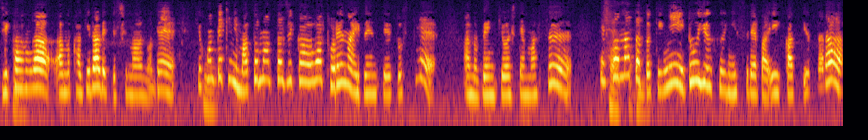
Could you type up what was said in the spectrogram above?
時間が、あの、限られてしまうので、基本的にまとまった時間は取れない前提として、あの、勉強してます。で、そうなった時に、どういうふうにすればいいかって言ったら、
